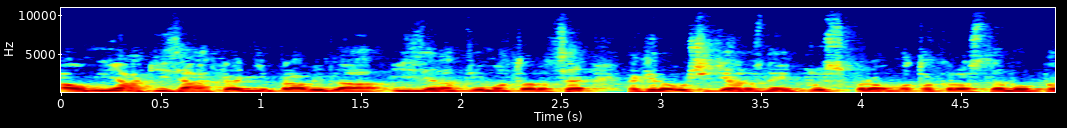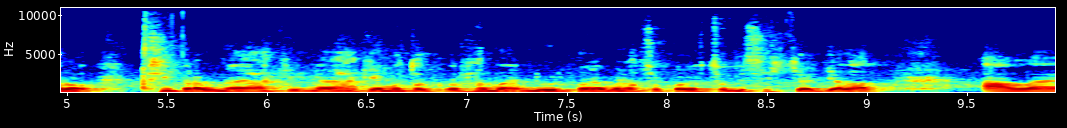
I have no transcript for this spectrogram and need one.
a umí nějaký základní pravidla jízdy na té motorce, tak je to určitě hrozný plus pro motocross nebo pro přípravu na nějaký, na nějaký motocross nebo endurko nebo na cokoliv, co by si chtěl dělat. Ale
